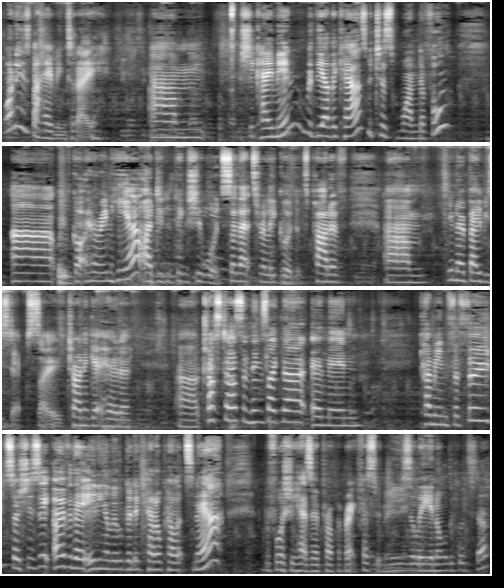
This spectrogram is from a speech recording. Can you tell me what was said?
Bonnie is behaving today. Um, she came in with the other cows, which is wonderful. Uh, we've got her in here. I didn't think she would, so that's really good. It's part of, um, you know, baby steps. So trying to get her to uh, trust us and things like that, and then come in for food. So she's over there eating a little bit of cattle pellets now before she has her proper breakfast with muesli and all the good stuff.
